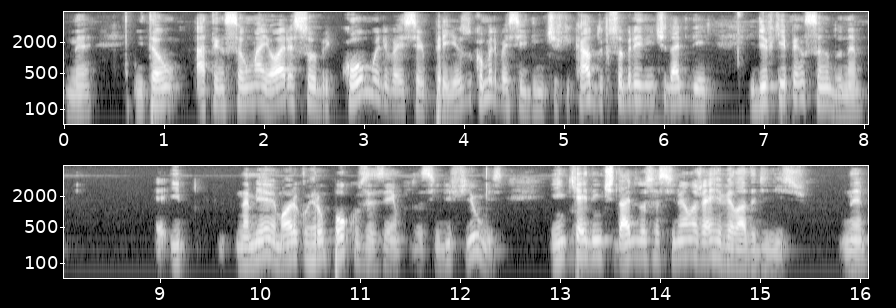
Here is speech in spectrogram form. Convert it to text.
né? Então, a atenção maior é sobre como ele vai ser preso, como ele vai ser identificado, do que sobre a identidade dele. E eu fiquei pensando, né? É, e na minha memória ocorreram poucos exemplos assim de filmes em que a identidade do assassino ela já é revelada de início, né?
